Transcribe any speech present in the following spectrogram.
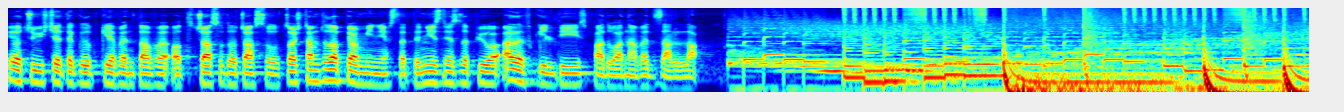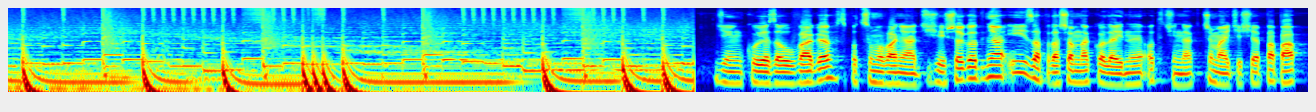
I oczywiście te grupki eventowe od czasu do czasu coś tam dropią mi niestety nic nie zdropiło, ale w gildii spadła nawet Zalla. Dziękuję za uwagę z podsumowania dzisiejszego dnia i zapraszam na kolejny odcinek. Trzymajcie się, pa pa!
